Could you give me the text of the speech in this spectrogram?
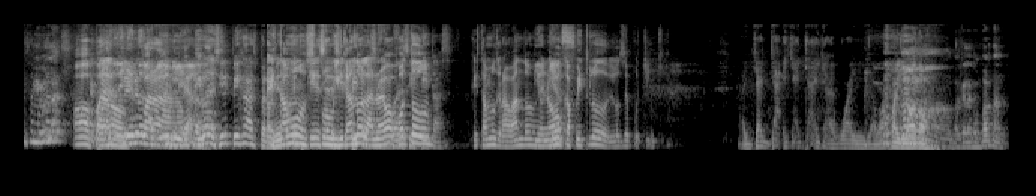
esa mamada? Oh, para, No, decir- para Te iba a decir pijas, pero al mismo Estamos tiempo quise decir publicando la pitos, nueva iba a decir foto. pitas. que estamos grabando el Pionías. nuevo capítulo de los de Puchinki. Ay, ay, ay, ay, ay, ay, guay. Abajo hay lodo. No, para que la compartan.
